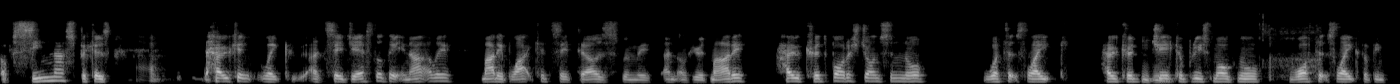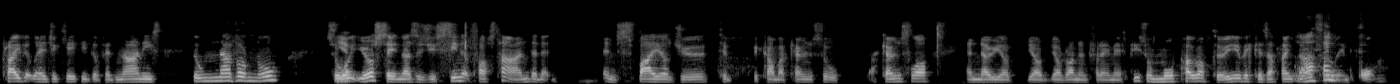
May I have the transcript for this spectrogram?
have seen this because how can like I'd said yesterday to Natalie, Mary Black had said to us when we interviewed Mary, how could Boris Johnson know what it's like how could mm-hmm. Jacob Rees-Mogg know what it's like? They've been privately educated, they've had nannies. They'll never know. So yep. what you're saying is, is you've seen it firsthand, and it inspired you to become a council a councillor, and now you're you're you're running for MSP. So more power to you because I think that's I think, really important.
